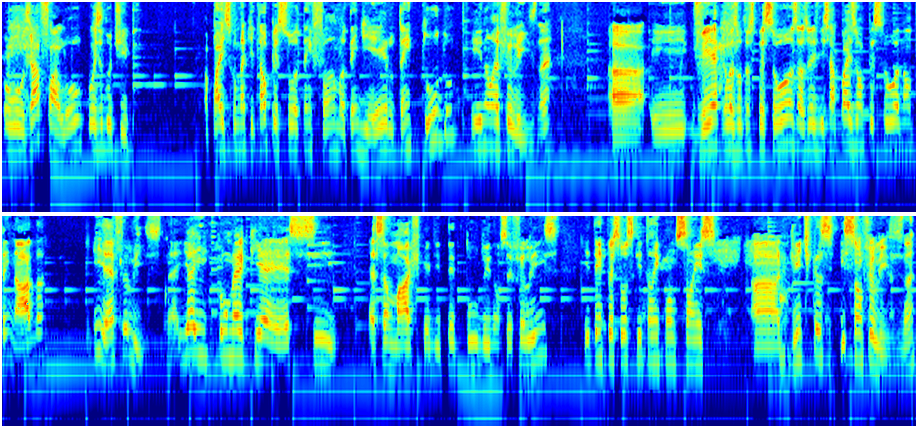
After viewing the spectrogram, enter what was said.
ou já falou coisa do tipo: rapaz, como é que tal pessoa tem fama, tem dinheiro, tem tudo e não é feliz, né? Ah, e vê aquelas outras pessoas, às vezes diz: rapaz, uma pessoa não tem nada e é feliz, né? E aí, como é que é esse, essa mágica de ter tudo e não ser feliz? E tem pessoas que estão em condições ah, críticas e são felizes, né?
